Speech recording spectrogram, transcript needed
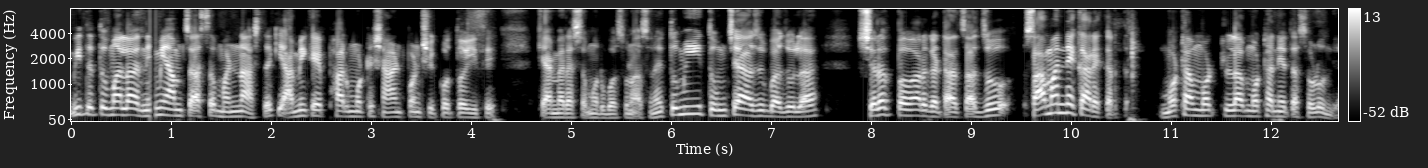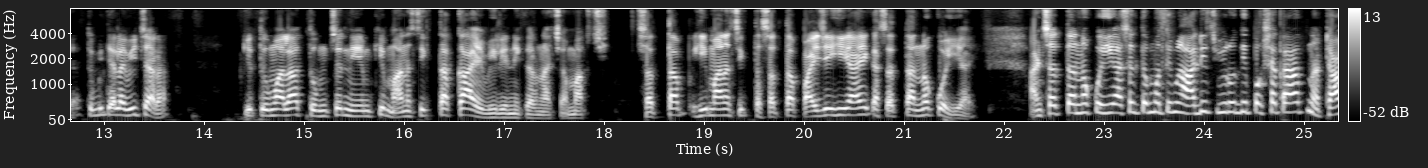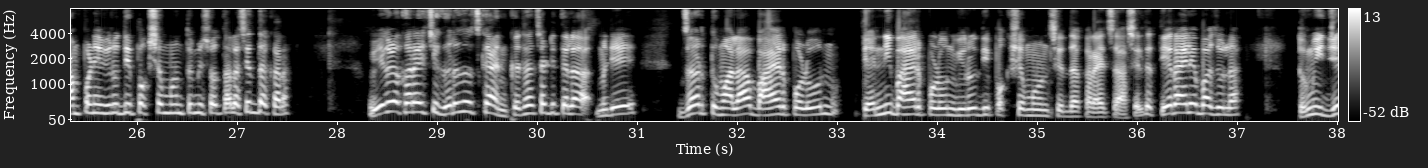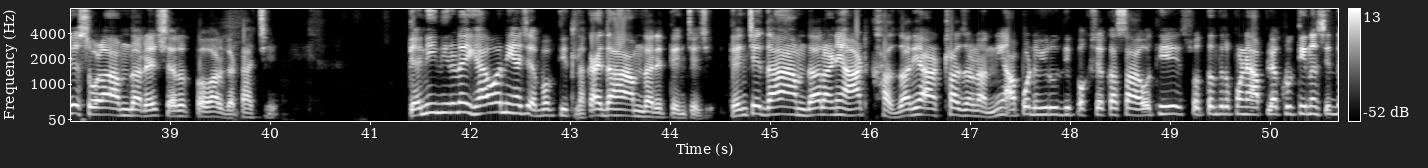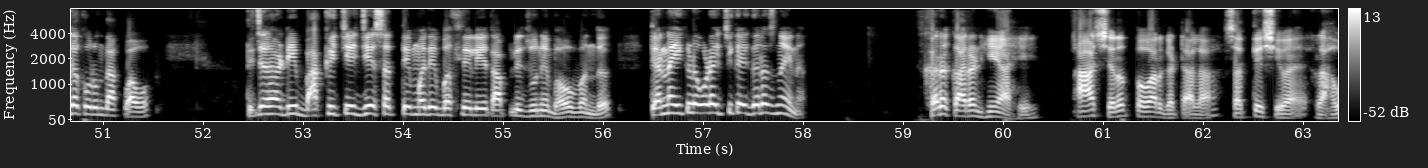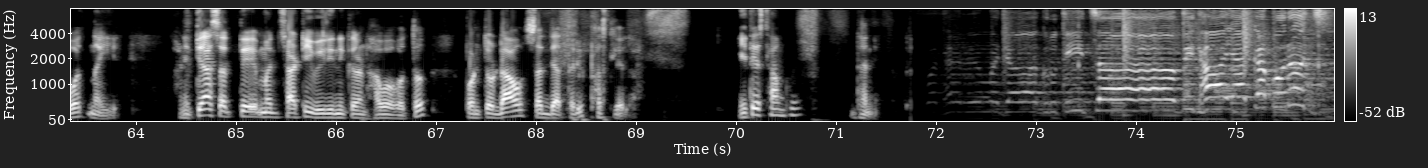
मी तर तुम्हाला नेहमी आमचं असं म्हणणं असतं की आम्ही काही फार मोठे शहाणपण शिकवतो इथे कॅमेऱ्यासमोर बसून असं नाही. तुम्ही तुमच्या आजूबाजूला शरद पवार गटाचा जो सामान्य कार्यकर्ता मोठा मोठला मोठा नेता सोडून द्या. तुम्ही त्याला विचारा की तुम्हाला तुमचं नेमकी मानसिकता काय आहे विलिनीकरणाच्या मागची? सत्ता ही मानसिकता सत्ता पाहिजे ही आहे का सत्ता नको ही आहे? आणि सत्ता नको ही असेल तर मग तुम्ही आधीच विरोधी पक्षात आहात ना. ठामपणे विरोधी पक्ष म्हणून तुम्ही स्वतःला सिद्ध करा. वेगळं करायची गरजच काय आणि कशासाठी त्याला म्हणजे जर तुम्हाला बाहेर पडून त्यांनी बाहेर पडून विरोधी पक्ष म्हणून सिद्ध करायचं असेल तर ते राहिले बाजूला. तुम्ही जे सोळा आमदार आहेत शरद पवार गटाचे त्यांनी निर्णय घ्यावा नाही याच्या बाबतीतला. काय दहा आमदार आहेत त्यांच्याचे? त्यांचे दहा आमदार आणि आठ खासदार या अठरा जणांनी आपण विरोधी पक्ष कसा आहोत हे स्वतंत्रपणे आपल्या कृतीनं सिद्ध करून दाखवावं. त्याच्यासाठी बाकीचे जे सत्तेमध्ये बसलेले आहेत आपले जुने भाऊबंद त्यांना इकडे ओढायची काही गरज नाही ना. खरं कारण हे आहे आज शरद पवार गटाला सत्तेशिवाय राहवत नाहीये. आणि त्या सत्तेसाठी विलिनीकरण हवं होतं पण तो डाव सध्या तरी फसलेला. इथेच थांबू धन्यवाद. धर्म जागृतीचा विधायक बुरुज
